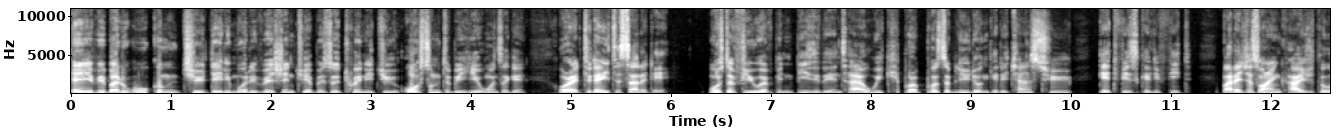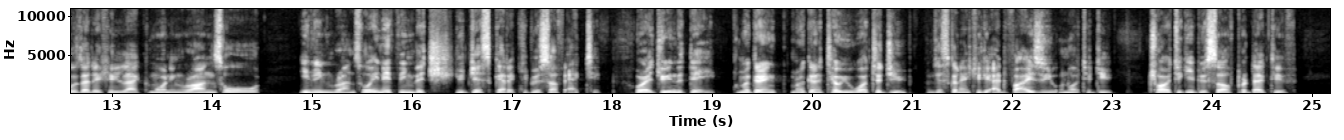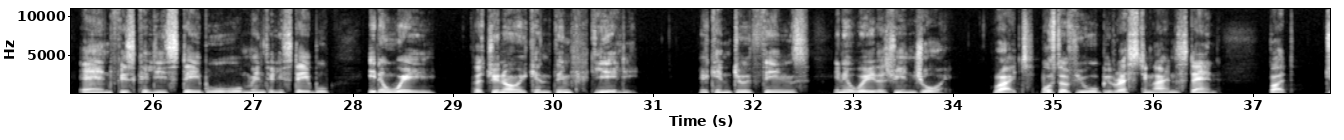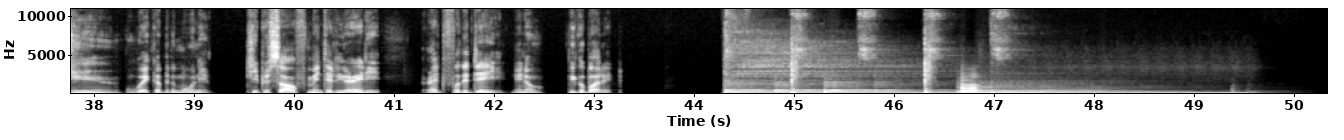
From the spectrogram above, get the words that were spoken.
Hey everybody, welcome to Daily Motivation to episode 22. Awesome to be here once again. Alright, today it's a Saturday. Most of you have been busy the entire week, but possibly you don't get a chance to get physically fit. But I just want to encourage those that actually like morning runs or evening runs or anything that you just gotta keep yourself active. Alright, during the day, I'm not gonna I'm not gonna tell you what to do. I'm just gonna actually advise you on what to do. Try to keep yourself productive and physically stable or mentally stable in a way that you know you can think clearly. You can do things in a way that you enjoy. Right. Most of you will be resting, I understand. But do wake up in the morning? Keep yourself mentally ready, right, for the day, you know? Think about it.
